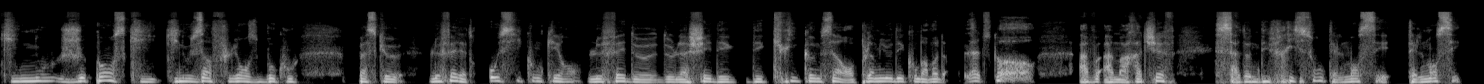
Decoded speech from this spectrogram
qui nous, je pense, qui, qui nous influence beaucoup. Parce que le fait d'être aussi conquérant, le fait de, de lâcher des, des, cris comme ça en plein milieu des combats en mode Let's go à, à Maratchev, ça donne des frissons tellement c'est tellement c'est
